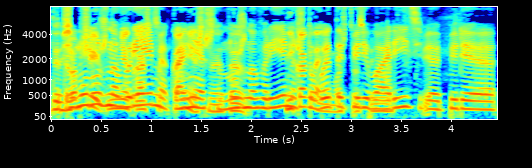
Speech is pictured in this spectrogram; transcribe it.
То есть ему нужно время, кажется, конечно, конечно нужно время, чтобы это переварить, э, пере,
